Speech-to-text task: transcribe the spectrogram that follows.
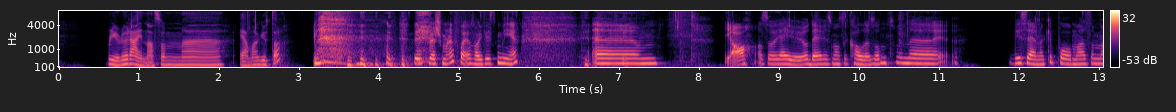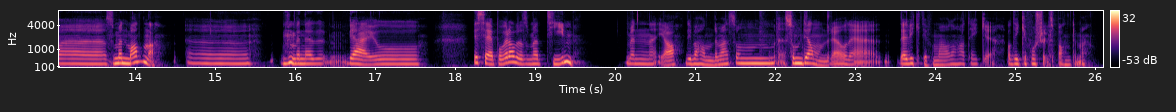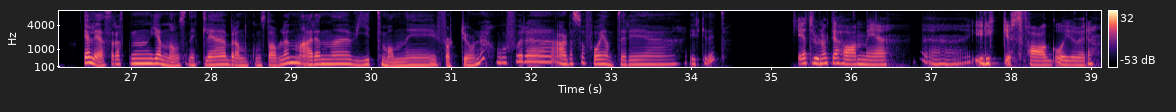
Blir du regna som eh, en av gutta? det spørsmålet får jeg faktisk mye. Um, ja, altså jeg gjør jo det, hvis man skal kalle det sånn. Men uh, de ser nok ikke på meg som, uh, som en mann, da. Uh, men jeg, vi er jo Vi ser på hverandre som et team. Men ja, de behandler meg som, som de andre, og det, det, er viktig for meg at, jeg ikke, at de ikke forskjellsbehandler meg. Jeg leser at den gjennomsnittlige brannkonstabelen er en hvit mann i 40-årene. Hvorfor er det så få jenter i yrket ditt? Jeg tror nok det har med uh, yrkesfag å gjøre.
